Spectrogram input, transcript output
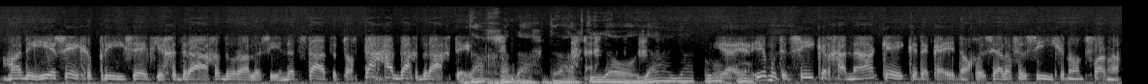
Maar de Heer zij geprezen, heeft je gedragen door alles in. Dat staat er toch. Dag aan dag draagt hij. Dag aan dag draagt hij jou. Ja, ja, klopt. Ja, ja, je moet het zeker gaan nakijken. Dan kan je nog zelf een zegen ontvangen.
